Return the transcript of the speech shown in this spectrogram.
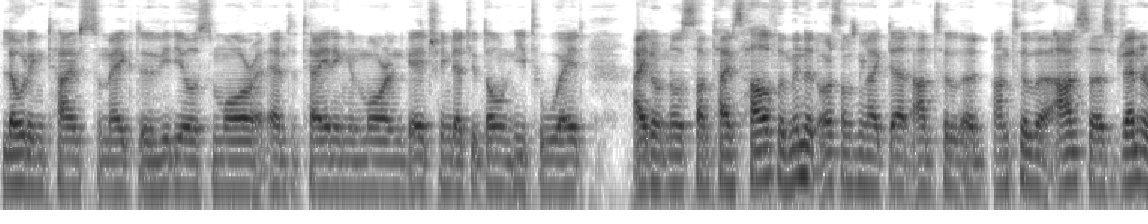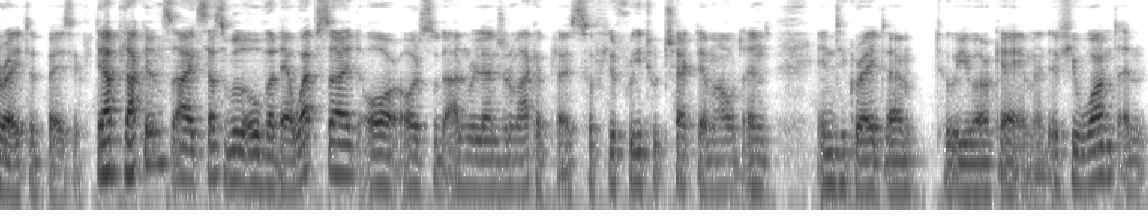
loading times to make the videos more entertaining and more engaging that you don't need to wait I don't know, sometimes half a minute or something like that until uh, until the answer is generated, basically. Their plugins are accessible over their website or also the Unreal Engine Marketplace, so feel free to check them out and integrate them to your game. And if you want an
